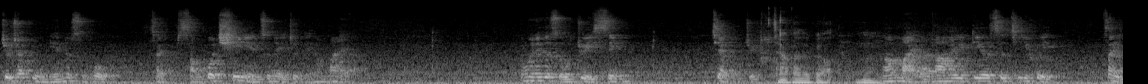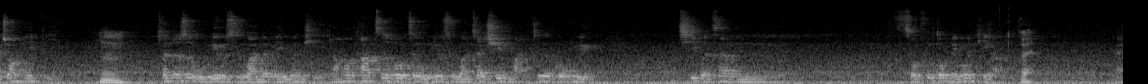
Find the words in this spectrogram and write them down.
就在五年的时候，在少过七年之内就给他卖了，因为那个时候最新，价格最好，价格最高。嗯然后买了他还有第二次机会再赚一笔，嗯，真的是五六十万都没问题。然后他之后这五六十万再去买这个公寓，基本上首付都没问题了。对，哎，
